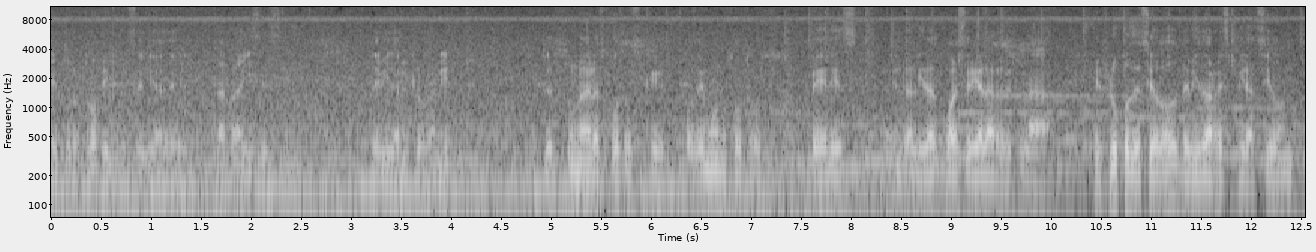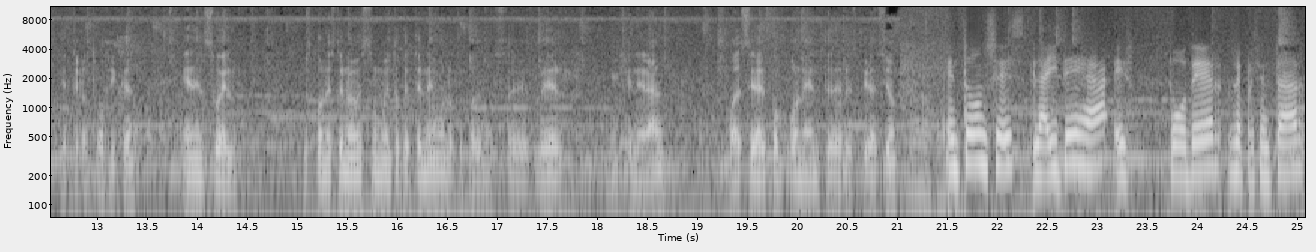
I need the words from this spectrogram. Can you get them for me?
heterotrópica, que sería de las raíces de vida microorganismos. Entonces una de las cosas que podemos nosotros ver es en realidad cuál sería el flujo de CO2 debido a respiración heterotrófica en el suelo. Pues con este nuevo instrumento que tenemos lo que podemos eh, ver en general cuál sería el componente de respiración. Entonces la idea es poder representar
